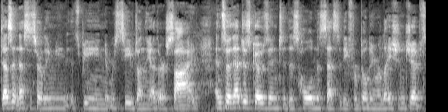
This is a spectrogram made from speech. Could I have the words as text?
doesn't necessarily mean it's being received on the other side. And so that just goes into this whole necessity for building relationships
